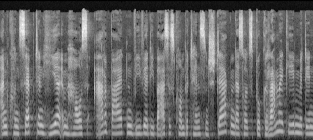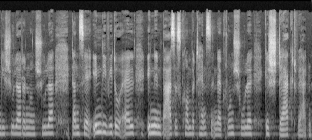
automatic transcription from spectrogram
an Konzepten hier im Haus arbeiten, wie wir die Basiskompetenzen stärken. Da soll es Programme geben, mit denen die Schülerinnen und Schüler dann sehr individuell in den Basiskompetenzen in der Grundschule gestärkt werden.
